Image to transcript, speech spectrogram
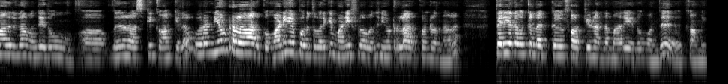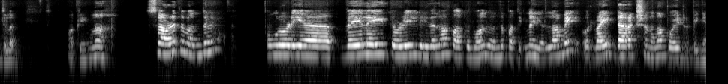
மாதிரிலாம் வந்து எதுவும் மிதனராசிக்கு காமிக்கல. ஒரு நியூட்ரலாக தான் இருக்கும். மணியை பொறுத்த வரைக்கும் மணி ஃப்ளோ வந்து நியூட்ரலாக இருக்குன்றதுனால பெரிய அளவுக்கு லக்கு ஃபார்ச்சூன் அந்த மாதிரி எதுவும் வந்து காமிக்கல. ஓகேங்களா ஸோ அடுத்து வந்து உங்களுடைய வேலை தொழில் இதெல்லாம் பார்க்கும்போது வந்து பார்த்தீங்கன்னா எல்லாமே ஒரு ரைட் டைரக்ஷனில் தான் போயிட்டு இருப்பீங்க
